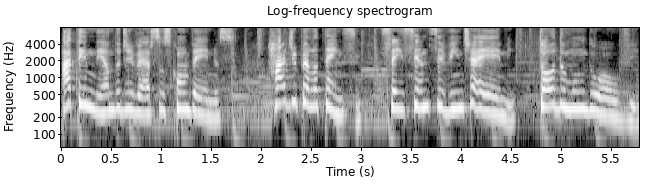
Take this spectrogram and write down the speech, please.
atendendo diversos convênios. Rádio Pelotense, 620 AM. Todo mundo ouve.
